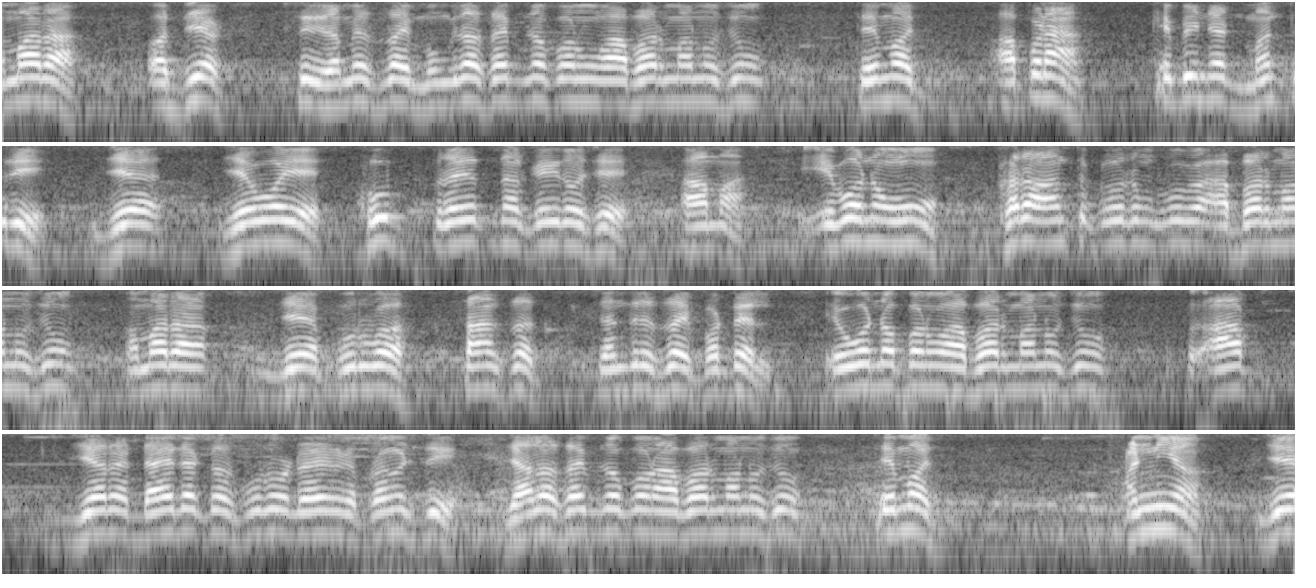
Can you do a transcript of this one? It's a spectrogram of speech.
અમારા અધ્યક્ષ શ્રી રમેશભાઈ મુંગરા સાહેબનો પણ હું આભાર માનું છું. તેમજ આપણા કેબિનેટ મંત્રી જે જેઓએ ખૂબ પ્રયત્ન કર્યો છે આમાં. એવોનો હું ખરા અંત આભાર માનું છું. અમારા જે પૂર્વ સાંસદ ચંદ્રેશભાઈ પટેલ એવોનો પણ હું આભાર માનું છું. આ જ્યારે ડાયરેક્ટર, પૂર્વ ડાયરેક્ટર પ્રવીણસિંહ ઝાલા સાહેબનો પણ આભાર માનું છું. તેમજ અન્ય જે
